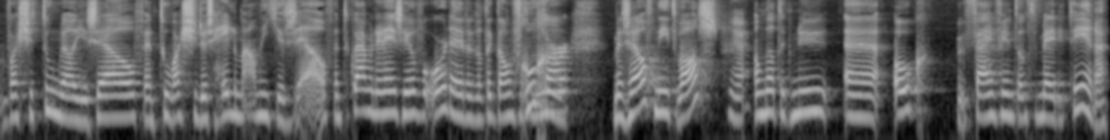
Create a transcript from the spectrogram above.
was je toen wel jezelf? En toen was je dus helemaal niet jezelf. En toen kwamen er ineens heel veel oordelen... dat ik dan vroeger mezelf niet was Ja. omdat ik nu eh, ook fijn vind om te mediteren.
